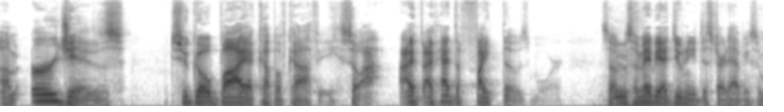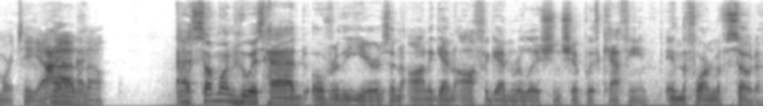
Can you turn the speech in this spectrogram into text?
um, urges to go buy a cup of coffee. So I, I've, I've had to fight those more. So, so maybe I do need to start having some more tea. I, I, I- don't know. As someone who has had over the years an on again, off again relationship with caffeine in the form of soda,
